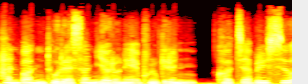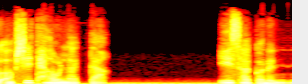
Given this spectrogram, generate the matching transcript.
한 번 돌아선 여론의 불길은 걷잡을 수 없이 타올랐다. 이 사건은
